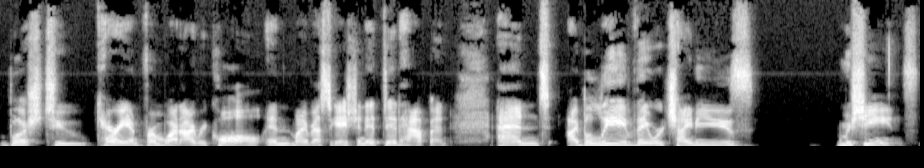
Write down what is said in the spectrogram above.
Bush to Kerry. And from what I recall in my investigation, it did happen. And I believe they were Chinese machines.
